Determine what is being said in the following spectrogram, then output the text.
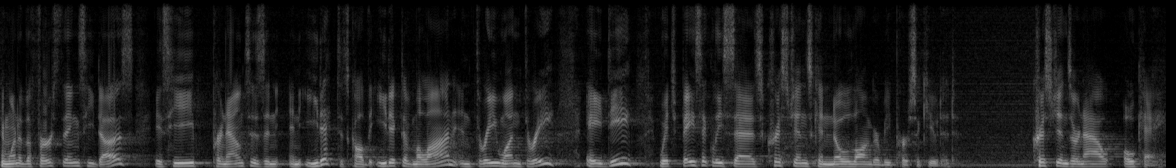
And one of the first things he does is he pronounces an, an, edict. It's called the Edict of Milan in 313 AD, which basically says Christians can no longer be persecuted. Christians are now okay.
